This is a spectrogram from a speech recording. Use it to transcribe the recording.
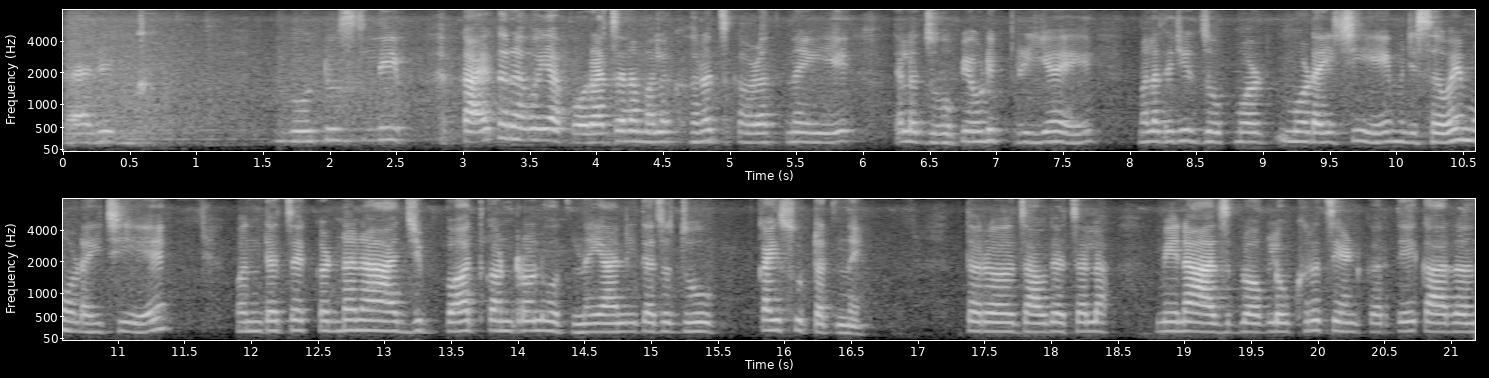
डायरेक्ट गो टू स्लीप काय करावं या पोराचं ना मला खरंच कळत नाही आहे त्याला झोप एवढी प्रिय आहे. मला त्याची झोप मोड मोडायची आहे. म्हणजे सवय मोडायची आहे. पण त्याच्याकडनं ना अजिबात कंट्रोल होत नाही आणि त्याचं झोप काही सुटत नाही. तर जाऊ द्या चला. मी ना आज ब्लॉग लवकरच एंड करते. कारण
